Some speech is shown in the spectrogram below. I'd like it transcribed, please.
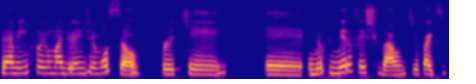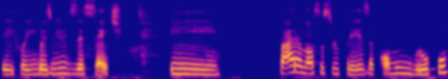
Para mim foi uma grande emoção, porque é, o meu primeiro festival em que eu participei foi em 2017 e, para nossa surpresa, como um grupo,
